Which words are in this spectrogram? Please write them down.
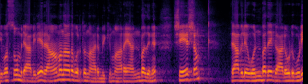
ദിവസവും രാവിലെ രാമനാഥപുരത്ത് നിന്ന് ആരംഭിക്കും ആറ് അൻപതിന് ശേഷം രാവിലെ ഒൻപതേ കാലോടുകൂടി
